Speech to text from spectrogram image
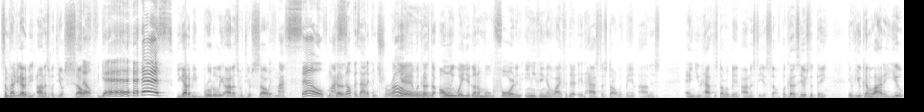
Sometimes you got to be honest with yourself. Self. Yes. You got to be brutally honest with yourself. With myself. Because- myself is out of control. Yeah, because the only way you're gonna move forward in anything in life is that it has to start with being honest, and you have to start with being honest to yourself. Because here's the thing: if you can lie to you,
